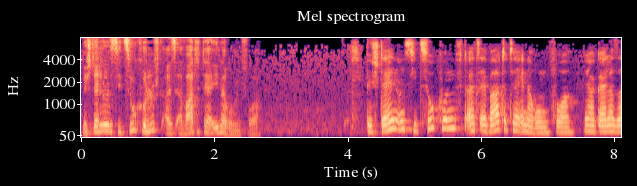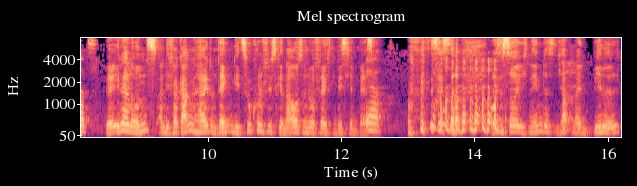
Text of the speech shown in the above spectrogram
wir stellen uns die Zukunft als erwartete Erinnerungen vor. Wir stellen uns die Zukunft als erwartete Erinnerungen vor. Ja, geiler Satz. Wir erinnern uns an die Vergangenheit und denken, die Zukunft ist genauso, nur vielleicht ein bisschen besser. Ja. es, ist so, es ist so, ich nehme das, ich habe mein Bild,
